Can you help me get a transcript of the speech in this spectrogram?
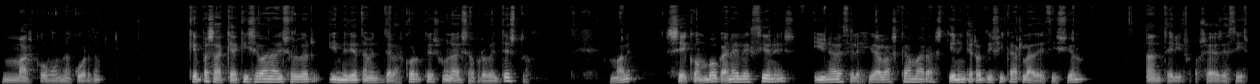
más como un acuerdo. ¿Qué pasa? Que aquí se van a disolver inmediatamente las Cortes una vez apruebe el texto. ¿Vale? Se convocan elecciones y una vez elegidas las cámaras tienen que ratificar la decisión anterior. O sea, es decir,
